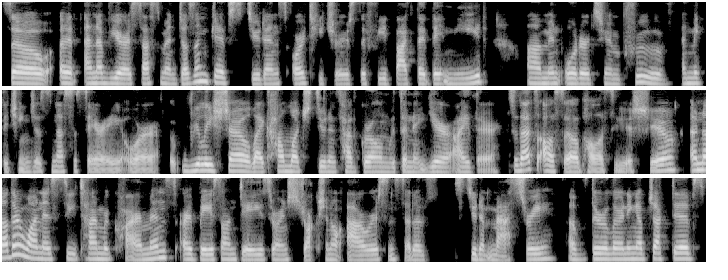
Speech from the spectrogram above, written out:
So, an end of year assessment doesn't give students or teachers the feedback that they need um, in order to improve and make the changes necessary or really show like how much students have grown within a year either. So that's also a policy issue. Another one is seat time requirements are based on days or instructional hours instead of student mastery of their learning objectives.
